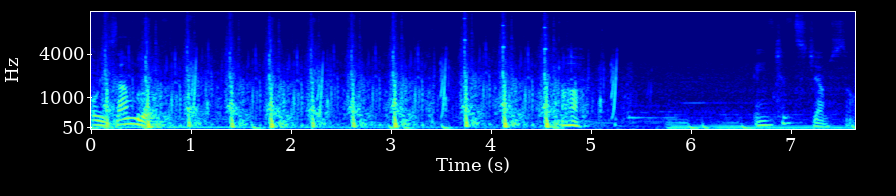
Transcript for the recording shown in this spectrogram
O yüzden bulalım. Aha. Ancient Gemstone.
